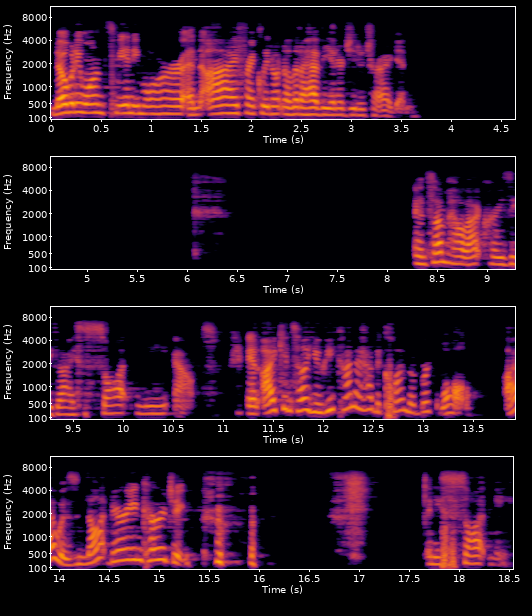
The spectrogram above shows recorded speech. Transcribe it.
Nobody wants me anymore, and I frankly don't know that I have the energy to try again. And somehow that crazy guy sought me out. And I can tell you, he kind of had to climb a brick wall. I was not very encouraging. and he sought me.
